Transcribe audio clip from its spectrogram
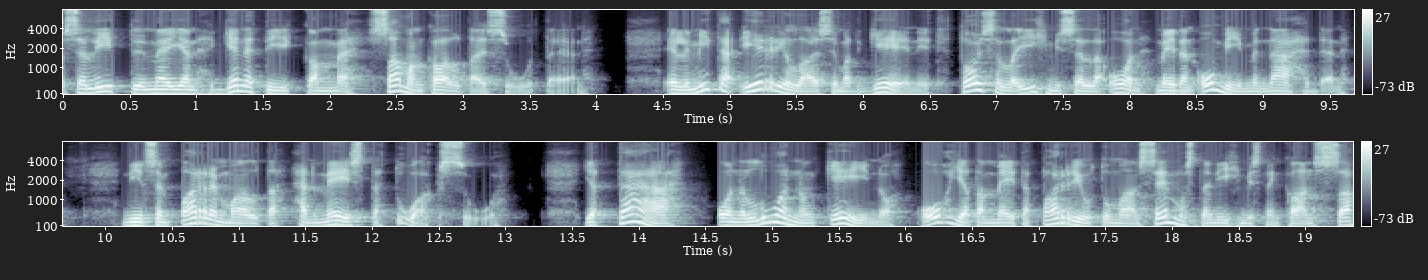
se liittyy meidän genetiikkamme samankaltaisuuteen. Eli mitä erilaisemmat geenit toisella ihmisellä on meidän omiimme nähden, niin sen paremmalta hän meistä tuoksuu. Ja tämä on luonnon keino ohjata meitä pariutumaan semmoisten ihmisten kanssa,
